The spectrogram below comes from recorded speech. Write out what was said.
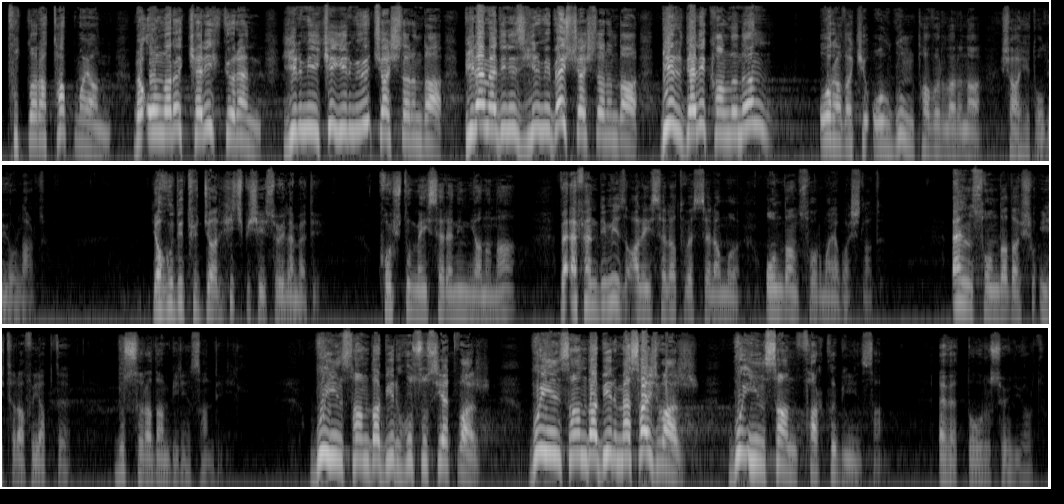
Putlara tapmayan ve onları kerih gören 22-23 yaşlarında bilemediniz 25 yaşlarında bir delikanlının oradaki olgun tavırlarına şahit oluyorlardı. Yahudi tüccar hiçbir şey söylemedi. Koştu Meysere'nin yanına ve Efendimiz Aleyhisselatü Vesselam'ı ondan sormaya başladı. En sonda da şu itirafı yaptı. Bu sıradan bir insan değil. Bu insanda bir hususiyet var. Bu insanda bir mesaj var. Bu insan farklı bir insan. Evet doğru söylüyordu.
